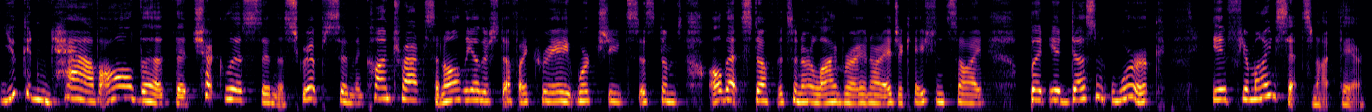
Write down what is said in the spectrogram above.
you can have all the, the checklists and the scripts and the contracts and all the other stuff I create, worksheets, systems, all that stuff that's in our library and our education side. But it doesn't work if your mindset's not there.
